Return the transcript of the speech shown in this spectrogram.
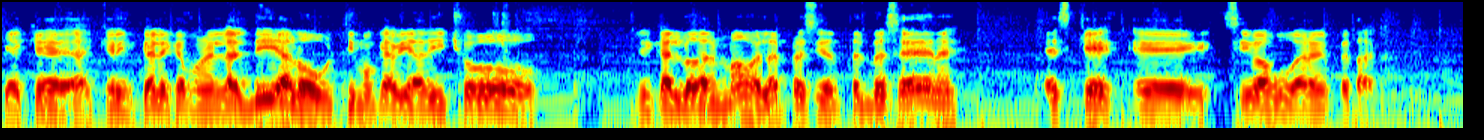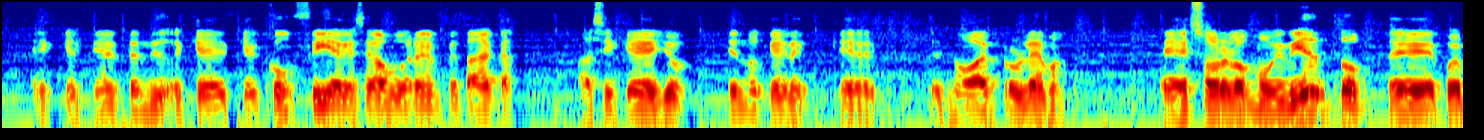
y hay que, hay que limpiarla, hay que ponerla al día. Lo último que había dicho Ricardo Dalmau, el presidente del BCN, es que eh, iba a jugar en el Petaca. Eh, que él tiene entendido, que, que, él confía que se va a jugar en el Petaca, así que yo entiendo que, que no va a haber problema. Eh, sobre los movimientos, eh, pues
